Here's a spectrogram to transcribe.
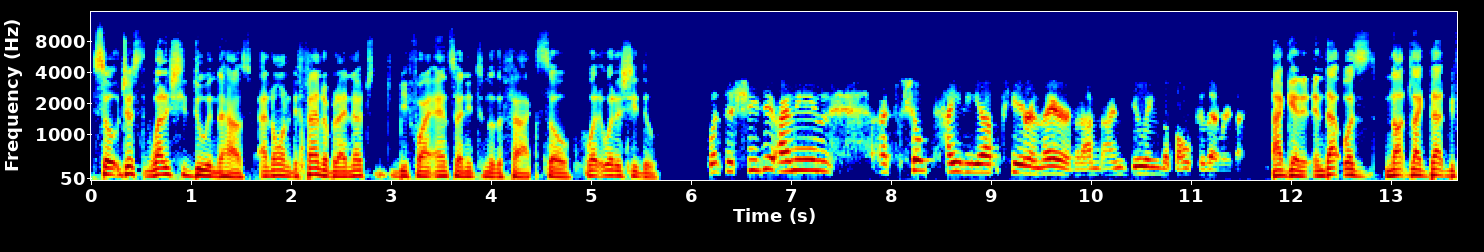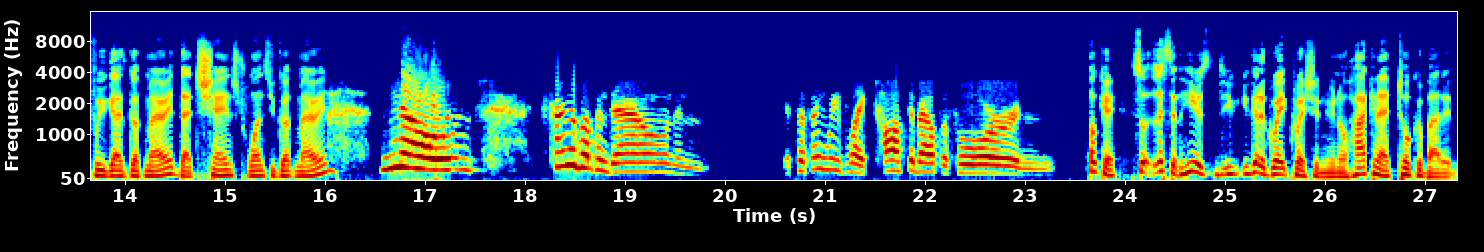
so just what does she do in the house? I don't want to defend her, but I know before I answer, I need to know the facts. So, what what does she do? What does she do? I mean, uh, she'll tidy up here and there, but I'm I'm doing the bulk of everything. I get it, and that was not like that before you guys got married. That changed once you got married. No, it was kind of up and down, and it's a thing we've like talked about before, and Okay, so listen, here's you, you got a great question. You know, how can I talk about it?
